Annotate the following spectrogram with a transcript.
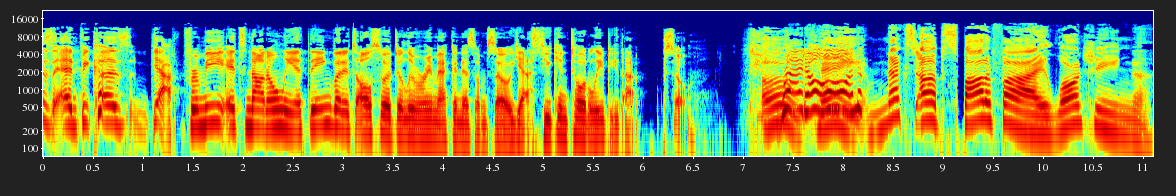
is. And because, yeah, for me, it's not only a thing, but it's also a delivery mechanism. So, yes, you can totally do that. So, Right on. Next up, Spotify launching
